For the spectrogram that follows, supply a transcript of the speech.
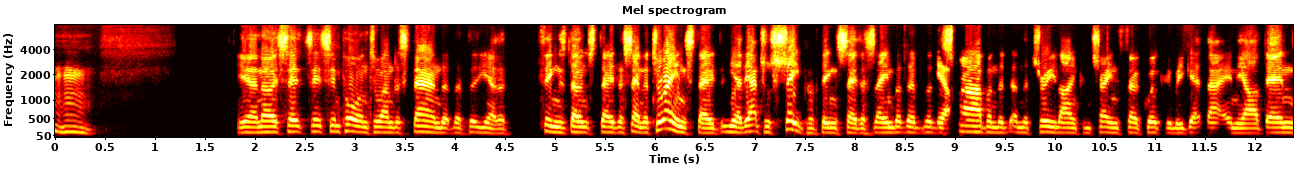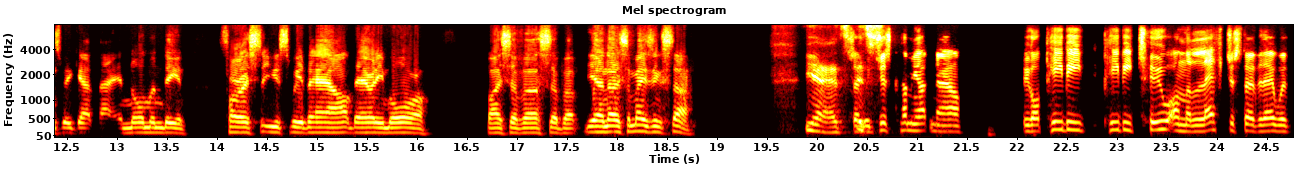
Mm-hmm. Yeah, no, it's, it's it's important to understand that the, the you know the things don't stay the same. The terrain stayed, you know, the actual shape of things stay the same, but the, but yeah. the scrub and the and the tree line can change so quickly. We get that in the Ardennes, we get that in Normandy, and forests that used to be there aren't there anymore, or vice versa. But yeah, no, it's amazing stuff. Yeah, it's so it's we're just coming up now. We got PB PB two on the left, just over there with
